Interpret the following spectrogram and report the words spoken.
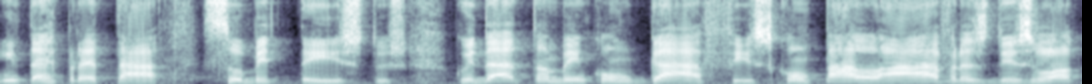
interpretar subtextos. Cuidado também com gafes, com palavras deslocadas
